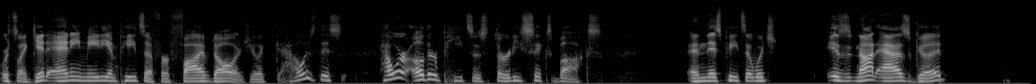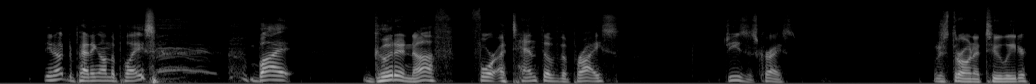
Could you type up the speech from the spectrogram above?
where it's like get any medium pizza for five dollars. You're like, how is this? How are other pizzas thirty six bucks, and this pizza, which is not as good, you know, depending on the place, but good enough for a tenth of the price. Jesus Christ! I'm just throwing a two liter.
